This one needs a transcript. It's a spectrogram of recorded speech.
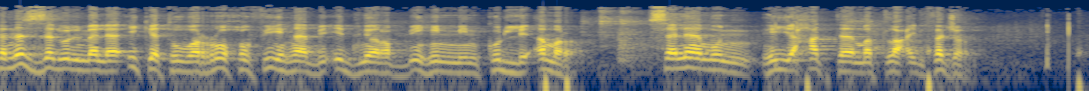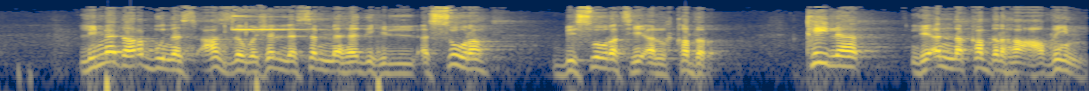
تنزل الملائكة والروح فيها بإذن ربهم من كل أمر سلام هي حتى مطلع الفجر. لماذا ربنا عز وجل سمى هذه السورة؟ بسورة القدر. قيل لأن قدرها عظيم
